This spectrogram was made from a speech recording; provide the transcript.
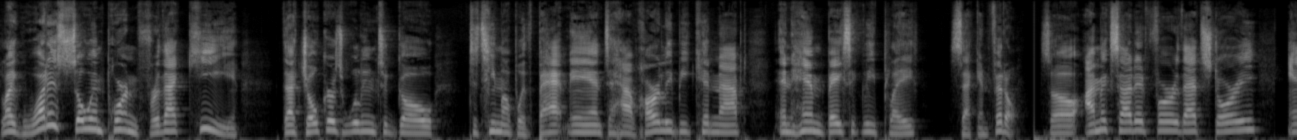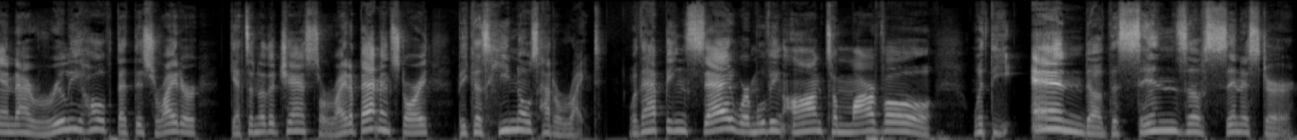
Like, what is so important for that key that Joker's willing to go to team up with Batman, to have Harley be kidnapped, and him basically play second fiddle? So I'm excited for that story, and I really hope that this writer gets another chance to write a Batman story because he knows how to write. With that being said, we're moving on to Marvel with the end of the Sins of Sinister.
